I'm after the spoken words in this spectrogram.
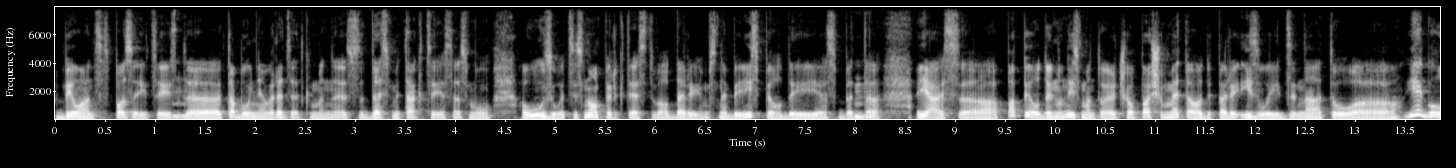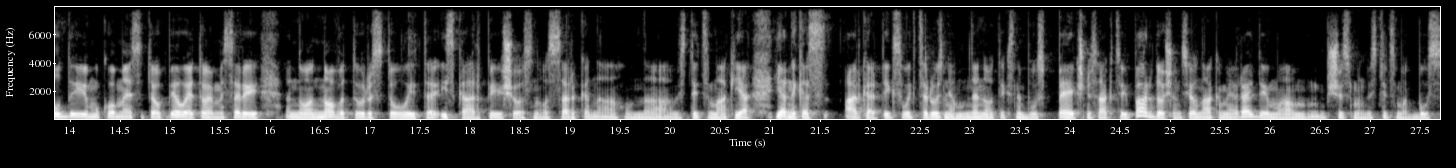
bilances pozīcijas. Mm. Tabūņā var redzēt, ka man desmit akcijas esmu uzlicis nopirkties, vēl darījums nebija izpildījies. Bet mm -hmm. jā, es papildinu un izmantoju šo pašu metodi par izlīdzināto ieguldījumu, ko mēs te pielietojam. Es arī no novatūras tūlīt izkārpīšos no sarkanā. Un visticamāk, ja, ja nekas ārkārtīgi slikts ar uzņēmumu nenotiks, nebūs pēkšņas akciju pārdošanas, jau nākamajā raidījumā šis man visticamāk būs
